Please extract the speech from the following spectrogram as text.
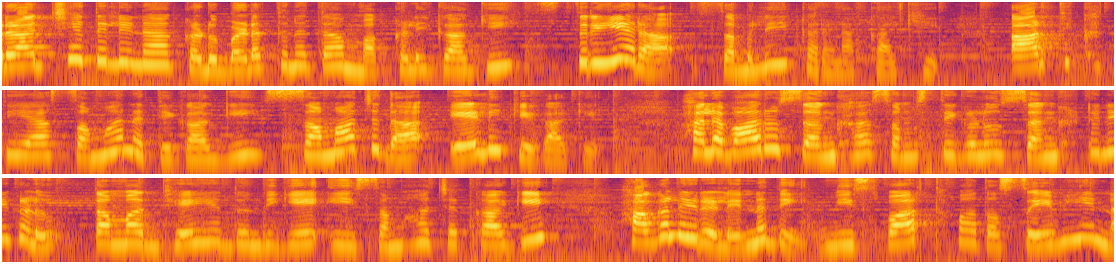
ರಾಜ್ಯದಲ್ಲಿನ ಕಡುಬಡತನದ ಮಕ್ಕಳಿಗಾಗಿ, ಸ್ತ್ರೀಯರ ಸಬಲೀಕರಣಕ್ಕಾಗಿ, ಆರ್ಥಿಕತೆಯ ಸಮಾನತೆಗಾಗಿ, ಸಮಾಜದ ಏಳಿಗೆಗಾಗಿ ಹಲವಾರು ಸಂಘ ಸಂಸ್ಥೆಗಳು, ಸಂಘಟನೆಗಳು ತಮ್ಮ ಧ್ಯೇಯದೊಂದಿಗೆ ಈ ಸಮಾಜಕ್ಕಾಗಿ ಹಗಲಿರಳೆನ್ನದೆ ನಿಸ್ವಾರ್ಥವಾದ ಸೇವೆಯನ್ನ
